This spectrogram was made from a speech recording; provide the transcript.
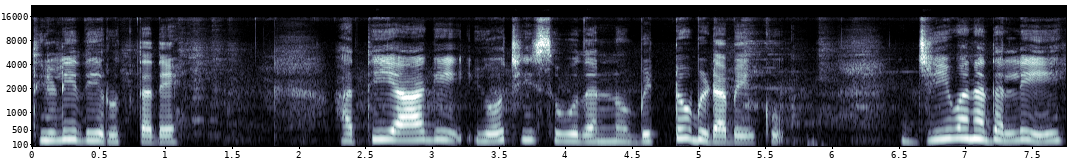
ತಿಳಿದಿರುತ್ತದೆ. ಅತಿಯಾಗಿ ಯೋಚಿಸುವುದನ್ನು ಬಿಟ್ಟು ಬಿಡಬೇಕು. ಜೀವನದಲ್ಲಿ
